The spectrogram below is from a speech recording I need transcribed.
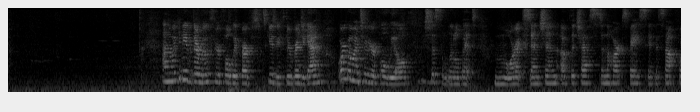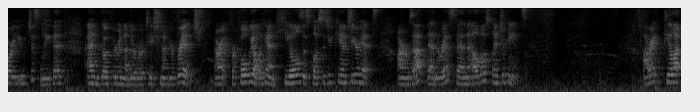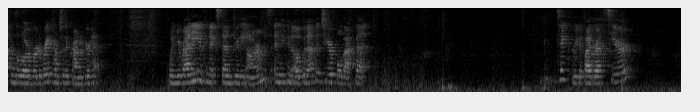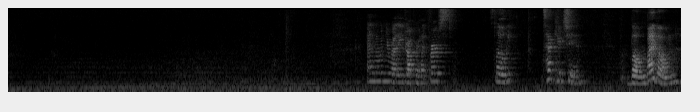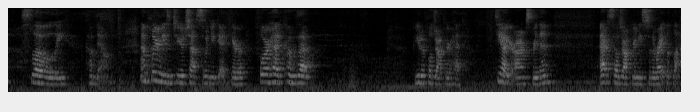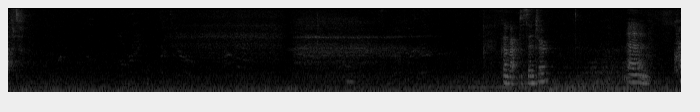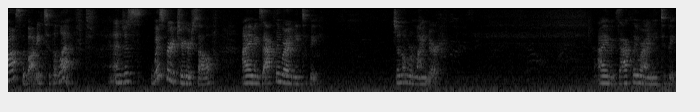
And then we can either move through full wheel, or excuse me, through bridge again, or go into your full wheel. It's just a little bit more extension of the chest and the heart space. If it's not for you, just leave it and go through another rotation of your bridge. All right, for full wheel, again, heels as close as you can to your hips. Arms up, bend the wrists, bend the elbows, plant your hands. All right, peel up from the lower vertebrae, come to the crown of your head. When you're ready, you can extend through the arms and you can open up into your full back bend. Take three to five breaths here. And then when you're ready, drop your head first. Slowly tuck your chin, bone by bone, slowly come down. And pull your knees into your chest when you get here. Forehead comes up. Beautiful, drop your head. Tee out your arms, breathe in. Exhale, drop your knees to the right, look left. Come back to center. The body to the left. And just whisper to yourself, I am exactly where I need to be. Gentle reminder. I am exactly where I need to be.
